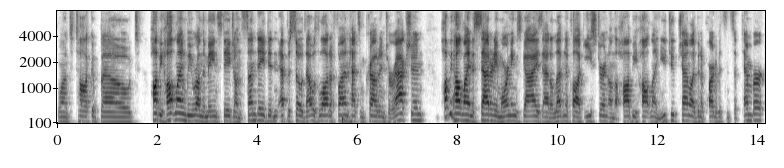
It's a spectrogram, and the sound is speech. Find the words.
want to talk about Hobby Hotline. We were on the main stage on Sunday, did an episode. That was a lot of fun, had some crowd interaction. Hobby Hotline is Saturday mornings, guys, at 11 o'clock Eastern on the Hobby Hotline YouTube channel. I've been a part of it since September.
